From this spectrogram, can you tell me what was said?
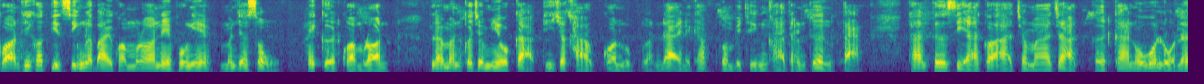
กรณ์ที่เขาติดซิงค์ระบายความร้อนเนี่ยพวกนี้มันจะส่งให้เกิดความร้อน แล้วมันก็จะมีโอกาสที่จะขาอุปกรณ์หลุดหลวนได้นะครับรวมไปถึงขาทรานเตอร์ต่างๆทรานเตอร์เสียก็อาจจะมาจากเกิดการโอเวอร์โหลดและ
